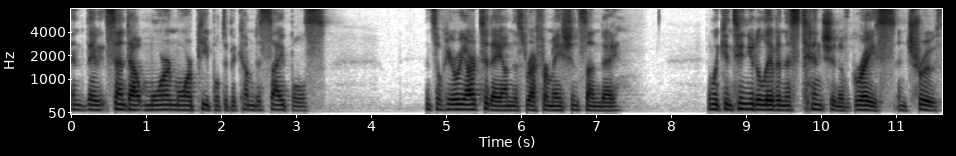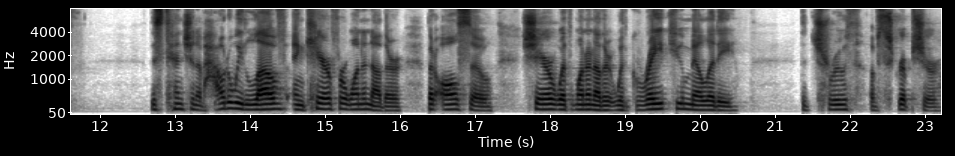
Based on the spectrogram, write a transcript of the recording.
And they sent out more and more people to become disciples. And so here we are today on this Reformation Sunday. And we continue to live in this tension of grace and truth this tension of how do we love and care for one another, but also share with one another with great humility the truth of Scripture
